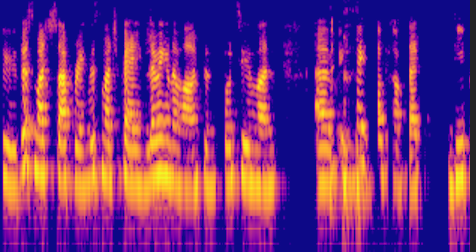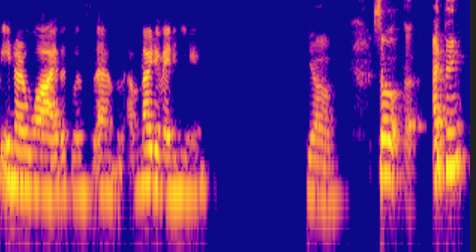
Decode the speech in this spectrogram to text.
through this much suffering, this much pain, living in the mountains for two months? Um, explain something of that deep inner why that was um, motivating you. Yeah. So uh, I think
